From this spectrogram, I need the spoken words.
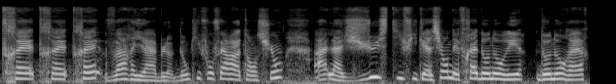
très très très variable. Donc il faut faire attention à la justification des frais d'honoraires.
